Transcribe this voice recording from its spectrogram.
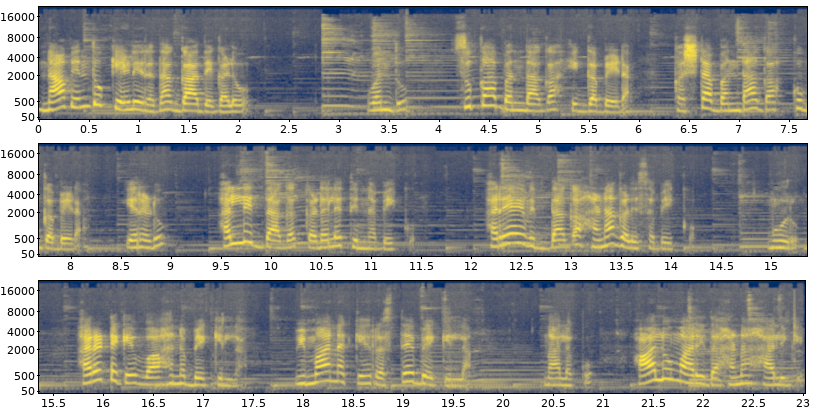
ನಾವೆಂದೂ ಕೇಳಿರದ ಗಾದೆಗಳು? ಒಂದು, ಸುಖ ಬಂದಾಗ ಹಿಗ್ಗಬೇಡ, ಕಷ್ಟ ಬಂದಾಗ ಕುಗ್ಗಬೇಡ. ಎರಡು, ಹಲ್ಲಿದ್ದಾಗ ಕಡಲೆ ತಿನ್ನಬೇಕು, ಹರೆಯವಿದ್ದಾಗ ಹಣ ಗಳಿಸಬೇಕು. ಮೂರು, ಹರಟೆಗೆ ವಾಹನ ಬೇಕಿಲ್ಲ, ವಿಮಾನಕ್ಕೆ ರಸ್ತೆ ಬೇಕಿಲ್ಲ. ನಾಲ್ಕು, ಹಾಲು ಮಾರಿದ ಹಣ ಹಾಲಿಗೆ,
